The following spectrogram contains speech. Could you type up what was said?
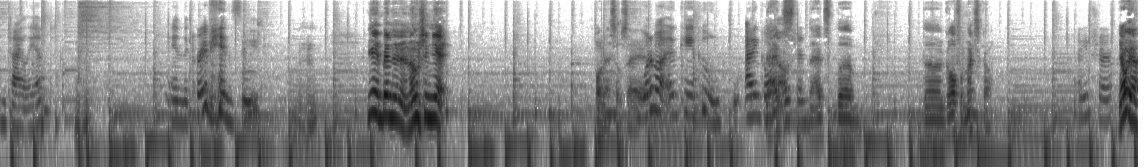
in Thailand. Mm-hmm. In the Caribbean Sea. You ain't been in an ocean yet. Oh, that's so sad. What about in Cancun? I didn't go in the ocean. that's the the Gulf of Mexico. Are you sure? Oh yeah,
